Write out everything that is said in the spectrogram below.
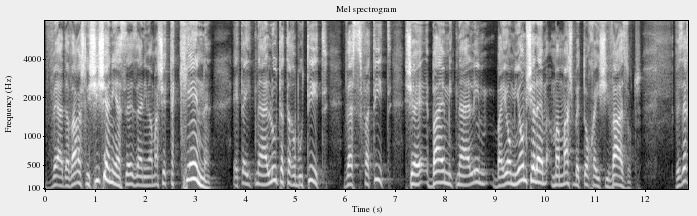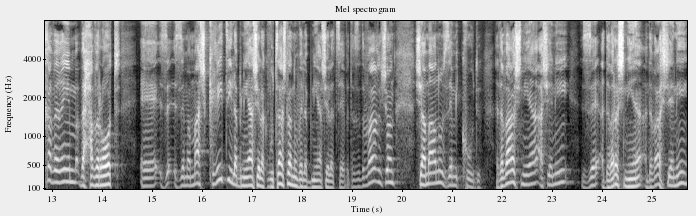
והדבר השלישי שאני אעשה זה אני ממש אתקן את ההתנהלות התרבותית והשפתית שבה הם מתנהלים ביום יום שלהם ממש בתוך הישיבה הזאת. וזה חברים וחברות אה, זה, זה ממש קריטי לבנייה של הקבוצה שלנו ולבנייה של הצוות. אז הדבר הראשון שאמרנו זה מיקוד. הדבר השנייה, השני זה, הדבר השנייה, הדבר השני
